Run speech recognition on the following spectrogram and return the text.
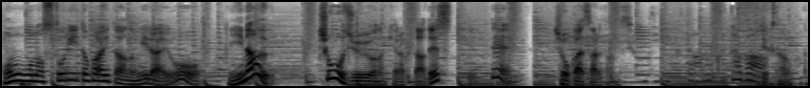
今後のストリートファイターの未来を担う超重要なキャラクターですって言って紹介されたんですよ。ディレクターの方ディがレクターの方。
